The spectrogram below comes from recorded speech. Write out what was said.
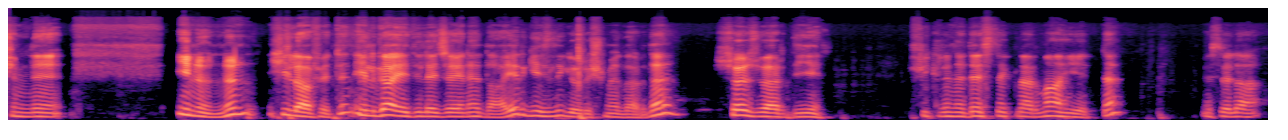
Şimdi İnönü'nün hilafetin ilga edileceğine dair gizli görüşmelerde söz verdiği fikrine destekler mahiyette mesela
